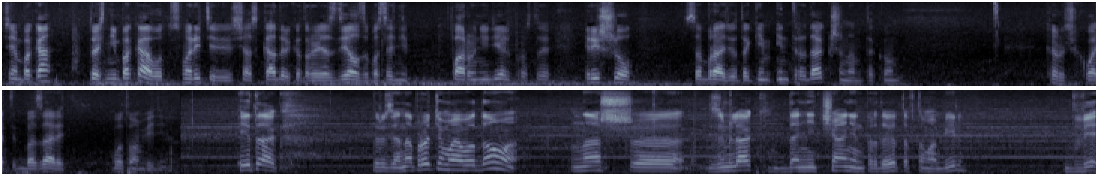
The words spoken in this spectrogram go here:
всем пока. То есть не пока, вот смотрите сейчас кадры, которые я сделал за последние пару недель. Просто решил собрать вот таким интродакшеном, таком. Короче, хватит базарить. Вот вам видео. Итак, друзья, напротив моего дома наш э, земляк, донечанин, продает автомобиль. Две,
